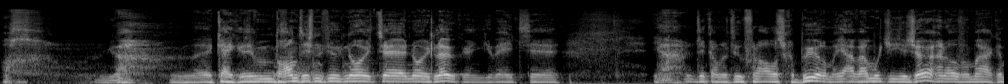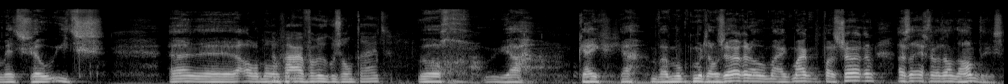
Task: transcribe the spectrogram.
Ach, ja, kijk, een brand is natuurlijk nooit, uh, nooit leuk. En je weet, ja, er kan natuurlijk van alles gebeuren. Maar ja, waar moet je je zorgen over maken met zoiets? Allemaal... Gevaar voor uw gezondheid? Och, ja, kijk, ja, waar moet ik me dan zorgen over maken? Ik maak me pas zorgen als er echt wat aan de hand is.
